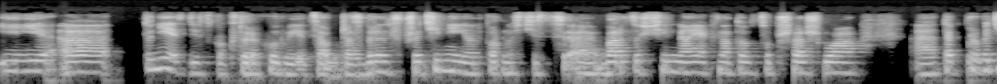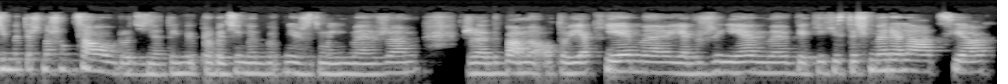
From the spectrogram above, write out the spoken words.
I to nie jest dziecko, które choruje cały czas, wręcz przeciwnie, jej odporność jest e, bardzo silna, jak na to, co przeszła. Tak prowadzimy też naszą całą rodzinę, tak my prowadzimy również z moim mężem, że dbamy o to, jak jemy, jak żyjemy, w jakich jesteśmy relacjach.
